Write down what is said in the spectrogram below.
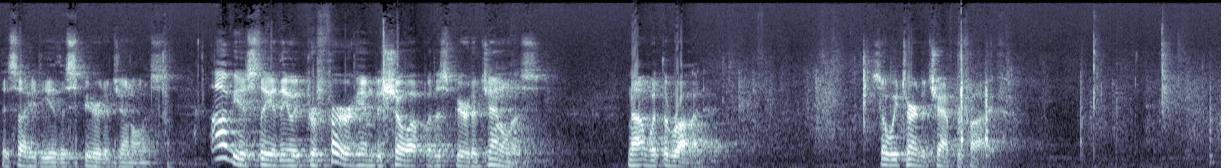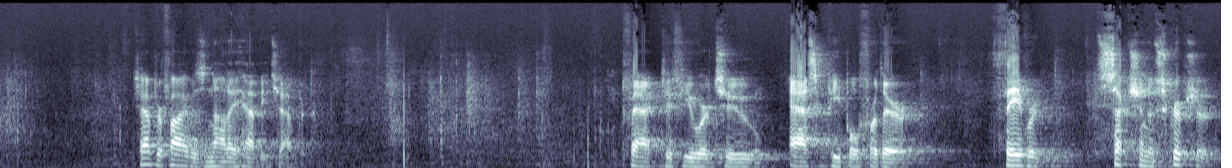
This idea of the spirit of gentleness. Obviously, they would prefer him to show up with a spirit of gentleness, not with the rod. So we turn to chapter 5. Chapter 5 is not a happy chapter. In fact, if you were to ask people for their favorite section of Scripture,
